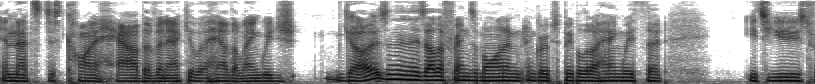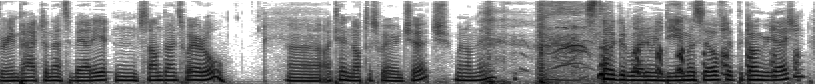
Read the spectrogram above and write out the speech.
and that's just kind of how the vernacular, how the language goes. And then there's other friends of mine and, and groups of people that I hang with that it's used for impact, and that's about it. And some don't swear at all. Uh, I tend not to swear in church when I'm there. it's not a good way to endear myself with the congregation.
